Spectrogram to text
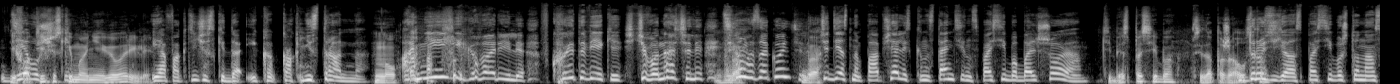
И девушки... фактически мы о ней говорили. И а фактически, да. И как, как ни странно. Ну. О ней и говорили. В кои-то веке. С чего начали, тем и закончили. Да. Чудесно пообщались. Константин, спасибо большое. Тебе спасибо. Всегда пожалуйста. Друзья, спасибо, что нас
